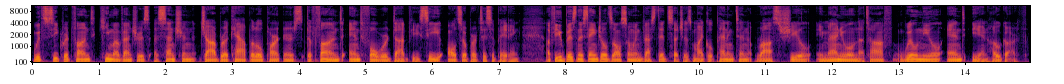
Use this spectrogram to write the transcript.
with Secret Fund, Kima Ventures, Ascension, Jabra Capital Partners, The Fund, and Forward.vc also participating. A few business angels also invested, such as Michael Pennington, Ross Scheel, Emmanuel Nataf, Will Neal, and Ian Hogarth.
